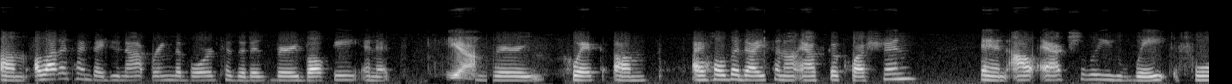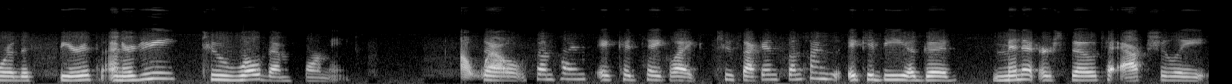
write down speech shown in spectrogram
um, a lot of times I do not bring the board because it is very bulky and it's Yeah. very quick. Um, I hold the dice and I'll ask a question, and I'll actually wait for the spirit's energy to roll them for me. Oh wow. So sometimes it could take like two seconds. Sometimes it could be a good minute or so to actually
